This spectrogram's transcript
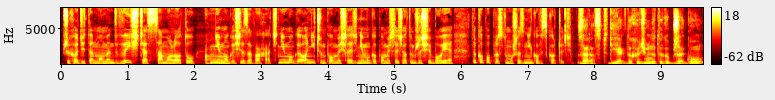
przychodzi ten moment wyjścia z samolotu, nie mogę się zawahać. Nie mogę o niczym pomyśleć, nie mogę pomyśleć o tym, że się boję, tylko po prostu muszę z niego wyskoczyć. Zaraz, czyli jak dochodzimy do tego brzegu,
